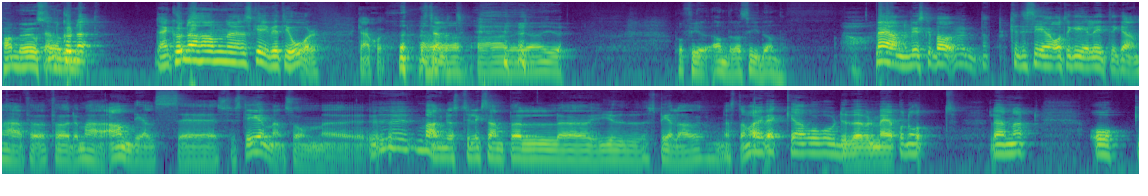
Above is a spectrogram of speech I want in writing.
famösa... Den kunde, den kunde han eh, skrivit i år kanske istället. ja, det är ju på fel, andra sidan. Men vi ska bara kritisera ATG lite grann här för, för de här andelssystemen som eh, Magnus till exempel eh, ju spelar nästan varje vecka och du är väl med på något Lennart. Och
